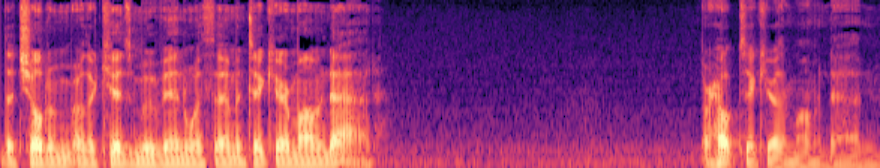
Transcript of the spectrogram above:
the children or the kids move in with them and take care of mom and dad, or help take care of their mom and dad.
